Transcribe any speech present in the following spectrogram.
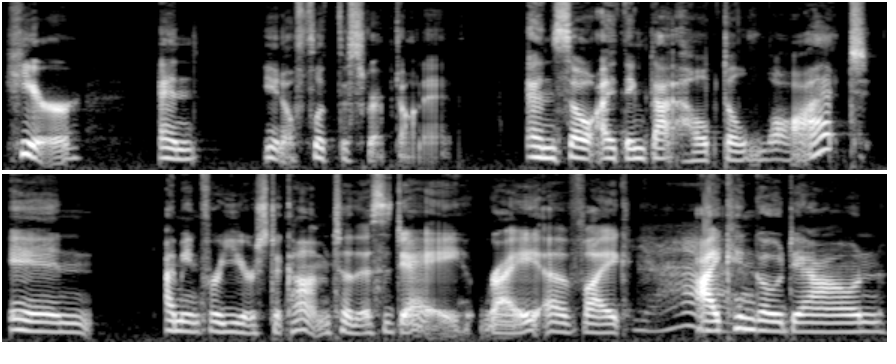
here and, you know, flip the script on it. And so I think that helped a lot in, I mean, for years to come to this day, right? Of like, I can go down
